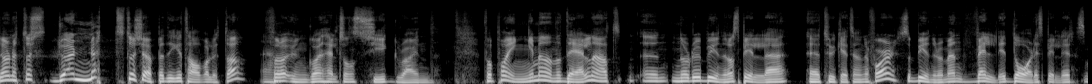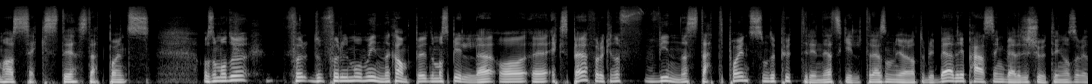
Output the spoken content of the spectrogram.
Du er nødt til, å- du er nødt til å kjøpe digital valuta for å unngå en helt sånn syk grind. For poenget med denne delen er at uh, når du begynner å spille uh, 2K204, så begynner du med en veldig dårlig spiller som har 60 stat points. Og så må du, for, du- for du må vinne kamper, du må spille og uh, XP for å kunne vinne stat points som du putter inn i et skill-tre som gjør at du blir bedre i passing, bedre i shooting osv.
